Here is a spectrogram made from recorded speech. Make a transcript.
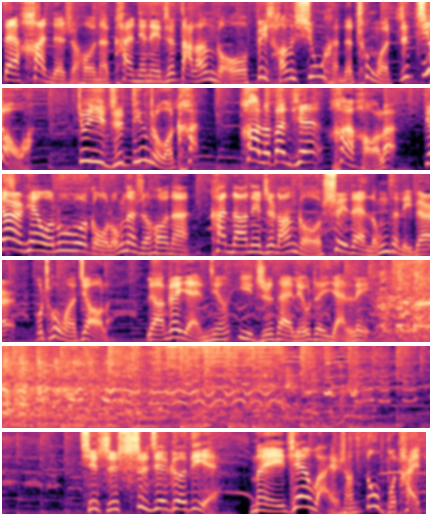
在焊的时候呢，看见那只大狼狗非常凶狠的冲我直叫啊，就一直盯着我看。焊了半天，焊好了。第二天我路过狗笼的时候呢，看到那只狼狗睡在笼子里边，不冲我叫了，两个眼睛一直在流着眼泪。其实世界各地每天晚上都不太平，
